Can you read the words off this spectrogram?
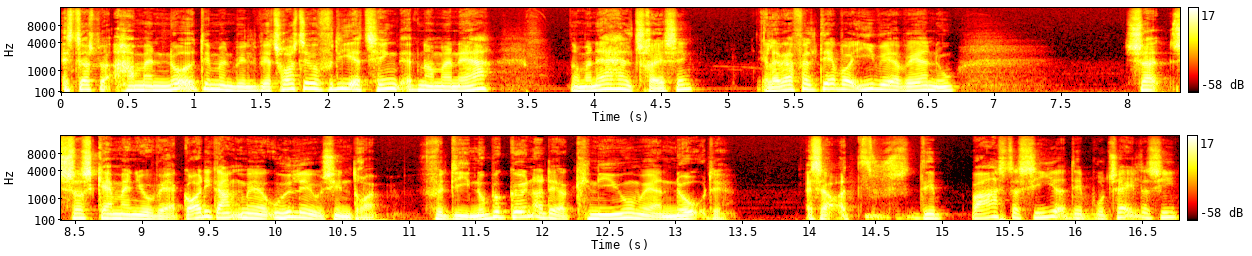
altså det er også, har man nået det, man ville? Jeg tror også, det var fordi, jeg tænkte, at når man er, når man er 50, ikke? eller i hvert fald der, hvor I er ved at være nu, så, så skal man jo være godt i gang med at udleve sin drøm. Fordi nu begynder det at knive med at nå det. Altså, og det er bare at sige, og det er brutalt at sige,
